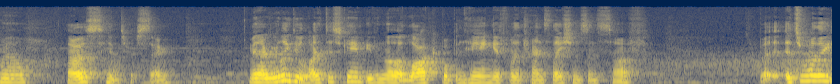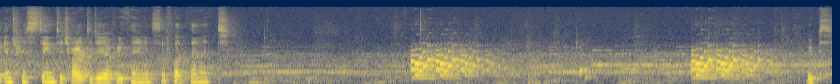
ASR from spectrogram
Well, that was interesting. I mean, I really do like this game, even though a lot of people have been hating it for the translations and stuff. But it's really interesting to try to do everything and stuff like that. Oops.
